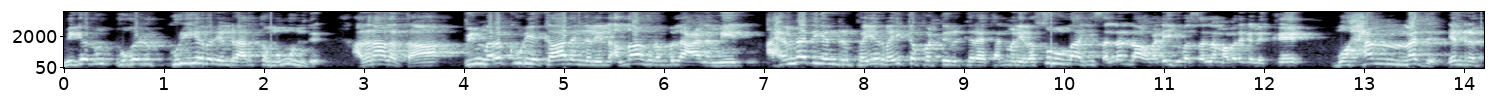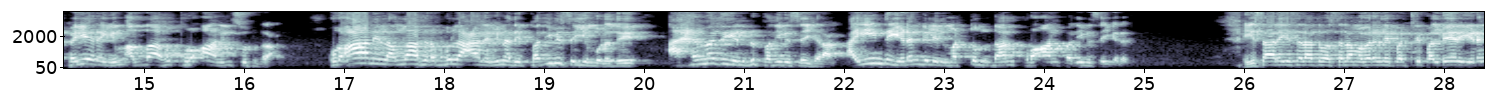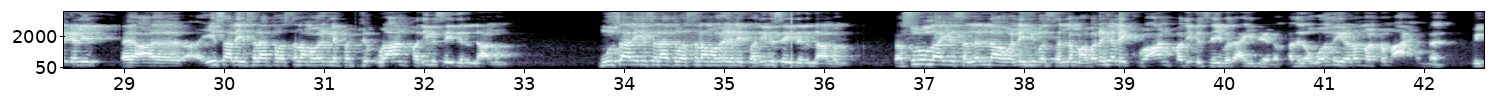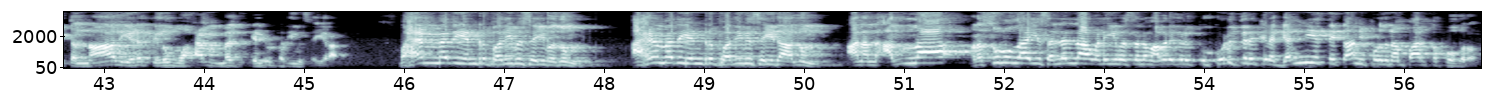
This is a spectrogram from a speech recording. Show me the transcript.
மிகவும் புகழுக்குரியவர் என்ற அர்த்தமும் உண்டு. அதனால தான் பின் வரக்கூடிய காலங்களில் அல்லாஹு ரபுல் ஆலமீன் அஹமது என்று பெயர் வைக்கப்பட்டு இருக்கிற கண்மணி ரசூலுல்லாஹி சல்லல்லா அலைஹி வசல்லம் அவர்களுக்கு முஹம்மது என்ற பெயரையும் அல்லாஹு குர்ஆனில் சூட்டுகிறான். குர்ஆனில் அல்லாஹு ரபுல் ஆலமீன் அதை பதிவு செய்யும் பொழுது அஹமது என்று பதிவு செய்கிறான். ஐந்து இடங்களில் மட்டும்தான் குர்ஆன் பதிவு செய்கிறது. ஈசா அலை சலாத்து வசலாம் அவர்களை பற்றி பல்வேறு இடங்களில் ஈசா அலை சலாத்து வசலாம் அவர்களை பற்றி குரான் பதிவு செய்திருந்தாலும் மூசா அலை சலாத்து வசலாம் அவர்களை பதிவு செய்திருந்தாலும் ரசூலுல்லாஹி சல்லல்லா அலஹி வசல்லம் அவர்களை குரான் பதிவு செய்வது ஐந்து இடம். அதுல ஒரு இடம் மட்டும் அஹ்மத். மித்த நாலு இடத்திலும் முஹம்மது என்று பதிவு செய்கிறார் முஹம்மது என்று பதிவு செய்வதும் அகமது என்று பதிவு செய்தாலும் ஆனால் அல்லாஹ் ரசூலுல்லாஹி ஸல்லல்லாஹு அலைஹி வஸல்லம் அவர்களுக்கு கொடுத்திருக்கிற கண்ணியத்தை தான் இப்பொழுது நாம் பார்க்க போகிறோம்.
